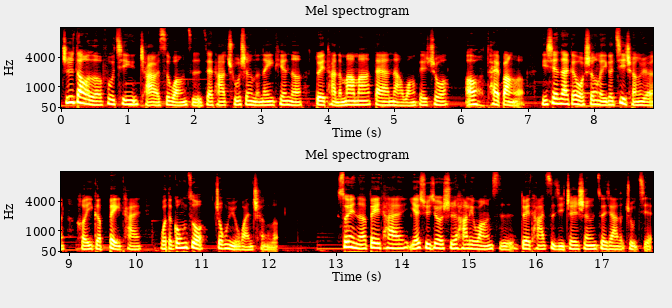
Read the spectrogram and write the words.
知道了父亲查尔斯王子在他出生的那一天呢，对他的妈妈戴安娜王妃说：“哦，太棒了，你现在给我生了一个继承人和一个备胎，我的工作终于完成了。”所以呢，备胎也许就是哈利王子对他自己这一生最佳的注解。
